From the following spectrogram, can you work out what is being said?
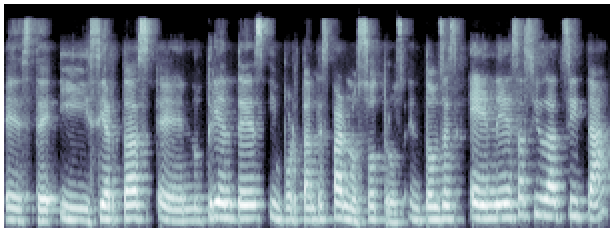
este, y ciertas eh, nutrientes importantes para nosotros. Entonces, en esa ciudadcita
